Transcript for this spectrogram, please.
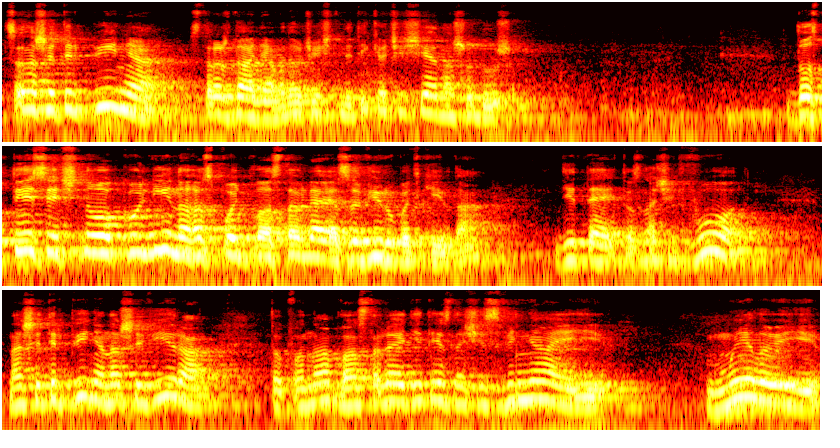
це наше терпіння, страждання, воно не тільки очищає нашу душу. До тисячного коліна Господь благословляє за віру батьків, да? дітей. То значить, от, наше терпіння, наша віра, то вона благословляє дітей, значить звільняє їх, милує їх.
